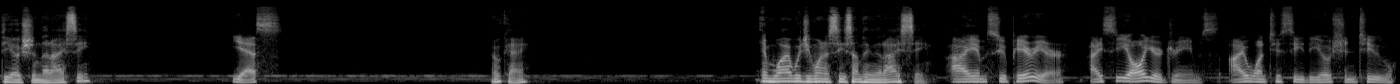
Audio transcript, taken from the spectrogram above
the ocean that i see Yes. Okay. And why would you want to see something that I see? I am superior. I see all your dreams. I want to see the ocean too.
